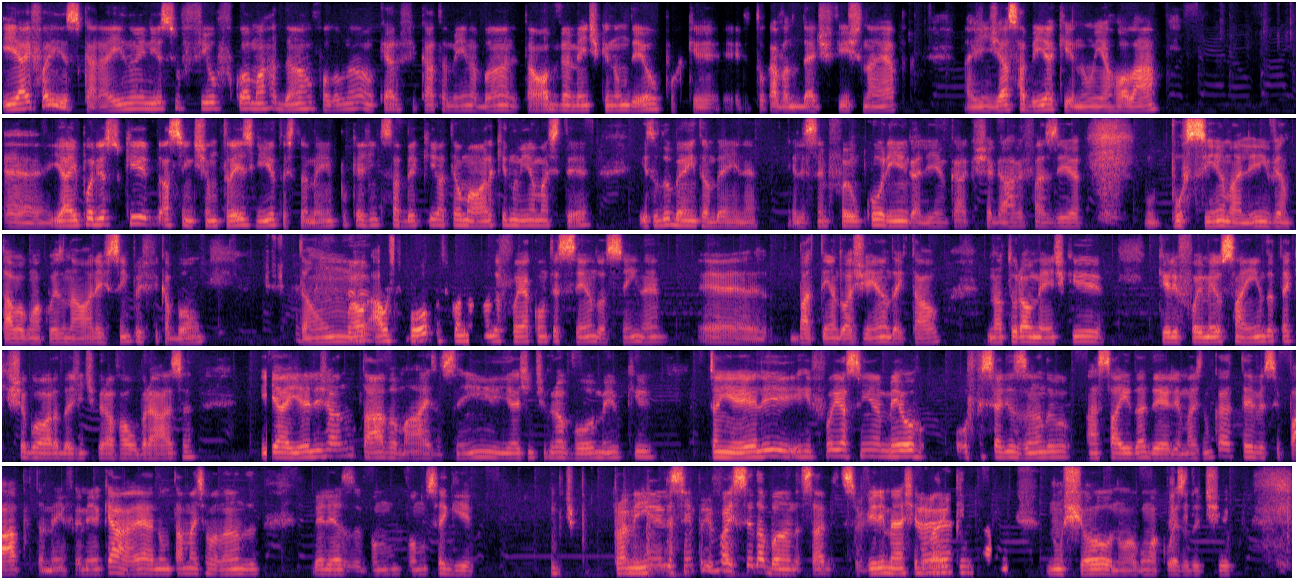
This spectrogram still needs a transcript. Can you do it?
E aí foi isso, cara. Aí no início o Phil ficou amarradão, falou: não, eu quero ficar também na banda e tal. Obviamente que não deu, porque ele tocava no Dead Fish na época. A gente já sabia que não ia rolar. É, e aí por isso que, assim, tinham três guitas também, porque a gente sabia que até uma hora que não ia mais ter, e tudo bem também, né? Ele sempre foi um coringa ali, um cara que chegava e fazia por cima ali, inventava alguma coisa na hora e sempre fica bom. Então, aos poucos, quando a banda foi acontecendo assim, né, é, batendo agenda e tal, naturalmente que, que ele foi meio saindo até que chegou a hora da gente gravar o Brasa, e aí ele já não tava mais, assim, e a gente gravou meio que sem ele, e foi assim, meio oficializando a saída dele, mas nunca teve esse papo também, foi meio que, ah, é, não tá mais rolando, beleza, vamos, vamos seguir. Tipo, para mim ele sempre vai ser da banda, sabe? Se vira e mexe, ele é. vai pintar num show, num alguma coisa do tipo,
